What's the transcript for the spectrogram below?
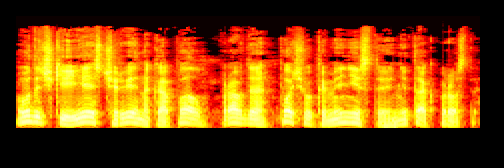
Удочки есть, червей накопал. Правда, почва каменистая, не так просто.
